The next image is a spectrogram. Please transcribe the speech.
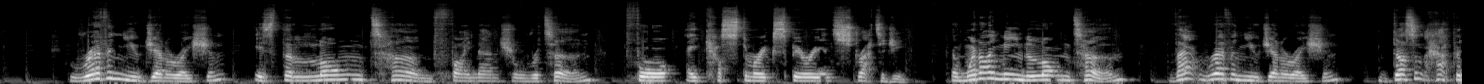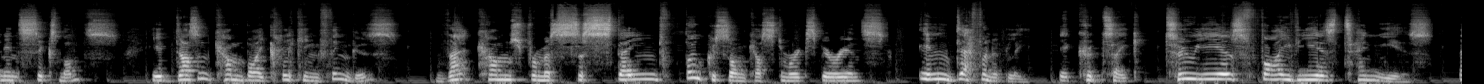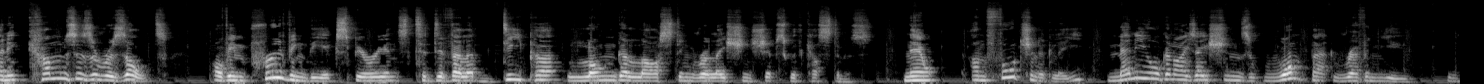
Revenue generation is the long term financial return for a customer experience strategy. And when I mean long term, that revenue generation doesn't happen in six months, it doesn't come by clicking fingers. That comes from a sustained focus on customer experience indefinitely. It could take two years, five years, ten years. And it comes as a result of improving the experience to develop deeper, longer lasting relationships with customers. Now, unfortunately, many organizations want that revenue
